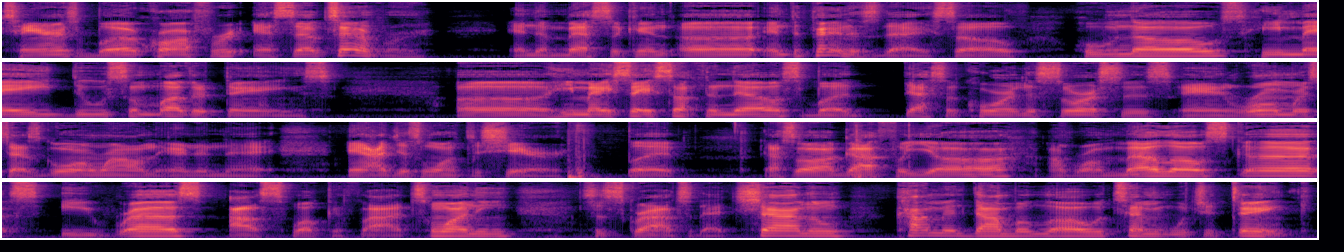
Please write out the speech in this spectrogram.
Terence Bud Crawford in September in the Mexican uh, Independence Day. So who knows? He may do some other things. Uh, he may say something else, but that's according to sources and rumors that's going around the internet. And I just want to share. But that's all I got for y'all. I'm Romello Scuds, E Russ, Outspoken 520. Subscribe to that channel. Comment down below. Tell me what you think.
